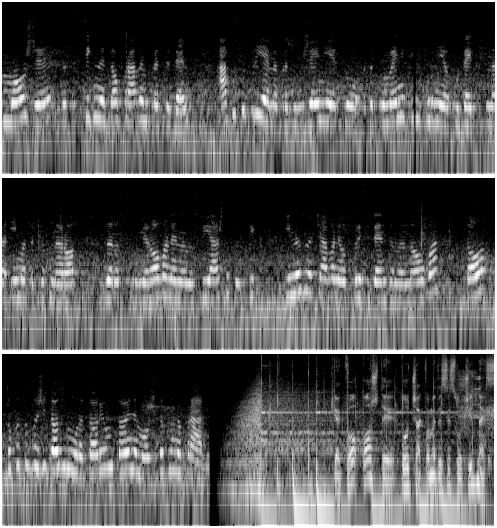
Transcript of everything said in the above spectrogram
може да се стигне до правен прецедент, ако се приеме предложението за промени в изборния кодекс на има такъв народ за разформироване на настоящата ЦИК и назначаване от президента на нова, то докато въжи този мораториум, той не може да го направи. Какво още очакваме да се случи днес?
